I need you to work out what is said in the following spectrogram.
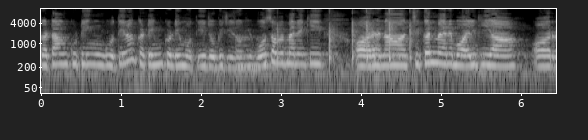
कटांग कुटिंग होती है ना कटिंग कुटिंग होती है जो भी चीज़ों की वो सब मैंने की। और है ना चिकन मैंने बॉईल किया। और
